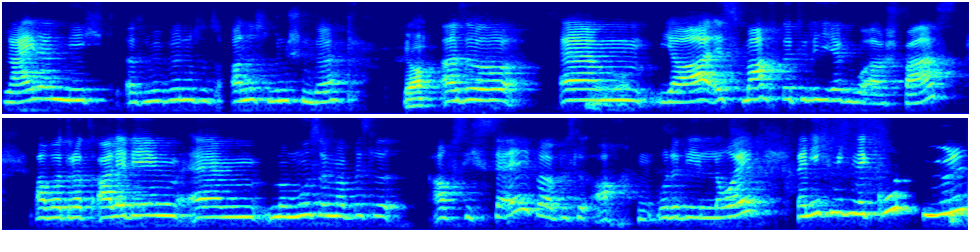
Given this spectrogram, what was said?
Leider nicht. Also wir würden es uns anders wünschen, gell? Ja, Also ähm, ja, es macht natürlich irgendwo auch Spaß, aber trotz alledem, ähm, man muss immer ein bisschen auf sich selber ein bisschen achten. Oder die Leute, wenn ich mich nicht gut fühle,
